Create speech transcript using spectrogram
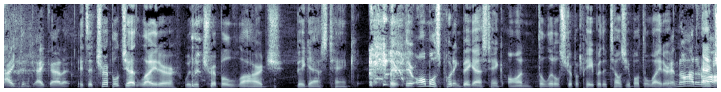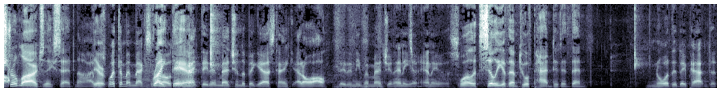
I think I got it. it's a triple jet lighter with a triple large big ass tank. They're, they're almost putting big ass tank on the little strip of paper that tells you about the lighter. They're not at all. Extra large, they said. No, I They're was with them in Mexico. Right They, there. meant- they didn't mention the big ass tank at all. They didn't even mention any any of this. Well, it's silly of them to have patented it then. Nor did they patent it.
